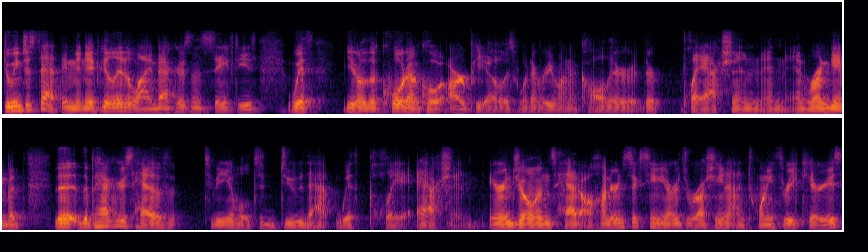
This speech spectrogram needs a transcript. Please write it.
doing just that. They manipulated linebackers and safeties with, you know, the quote unquote RPOs, whatever you want to call their their play action and, and run game. But the, the Packers have to be able to do that with play action. Aaron Jones had 116 yards rushing on 23 carries.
